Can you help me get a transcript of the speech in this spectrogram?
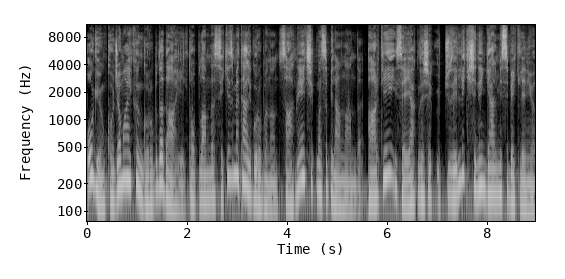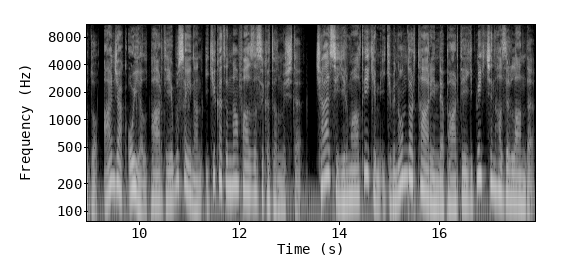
O gün Koca Mike'ın grubu da dahil toplamda 8 metal grubunun sahneye çıkması planlandı. Partiye ise yaklaşık 350 kişinin gelmesi bekleniyordu. Ancak o yıl partiye bu sayının iki katından fazlası katılmıştı. Chelsea 26 Ekim 2014 tarihinde partiye gitmek için hazırlandı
